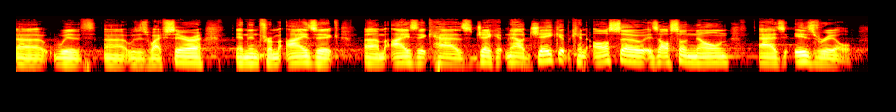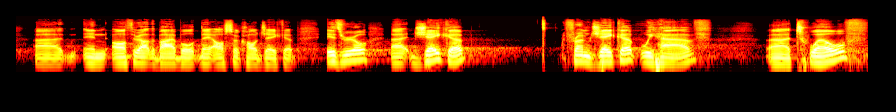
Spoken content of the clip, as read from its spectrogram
uh, with uh, with his wife Sarah, and then from Isaac, um, Isaac has Jacob. Now Jacob can also is also known as Israel. uh, all throughout the Bible, they also call Jacob Israel. Jacob, from Jacob, we have twelve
